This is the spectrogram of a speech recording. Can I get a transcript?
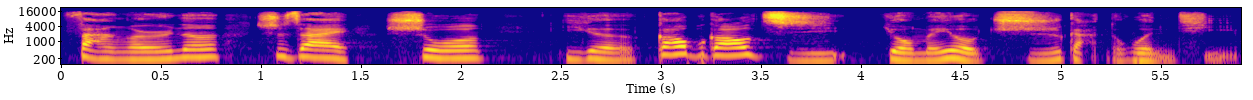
反而呢是在说一个高不高级。有没有质感的问题？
